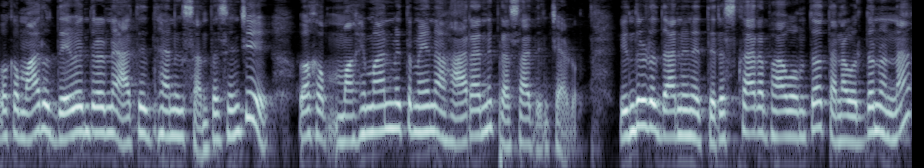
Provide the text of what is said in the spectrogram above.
ఒకమారు దేవేంద్రుని ఆతిథ్యానికి సంతసించి ఒక మహిమాన్వితమైన హారాన్ని ప్రసాదించాడు. ఇంద్రుడు దానిని తిరస్కార భావంతో తన వద్దనున్న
